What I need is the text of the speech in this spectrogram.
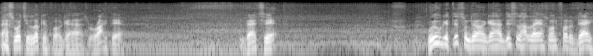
That's what you're looking for, guys, right there. That's it. We'll get this one done, guys. This is our last one for the day.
